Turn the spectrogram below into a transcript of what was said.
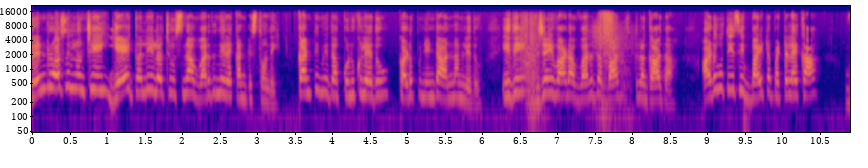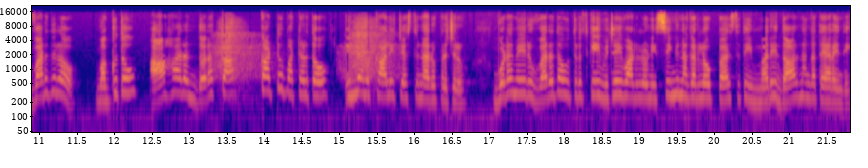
రెండు రోజుల నుంచి ఏ గల్లీలో చూసినా వరద నీరే కనిపిస్తోంది. కంటి మీద కునుకు లేదు కడుపు నిండా అన్నం లేదు. ఇది విజయవాడ వరద బాధితుల గాథ. అడుగు తీసి బయట పెట్టలేక వరదలో మగ్గుతూ ఆహారం దొరక్క కట్టుబట్టలతో ఇళ్ళను ఖాళీ చేస్తున్నారు ప్రజలు. బుడమేరు వరద ఉధృతికి విజయవాడలోని సింగ్ నగర్లో పరిస్థితి మరీ దారుణంగా తయారైంది.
